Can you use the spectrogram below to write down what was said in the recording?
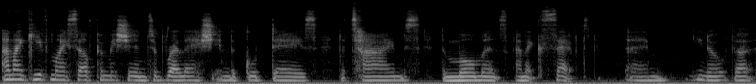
And I give myself permission to relish in the good days, the times, the moments, and accept, um, you know, that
